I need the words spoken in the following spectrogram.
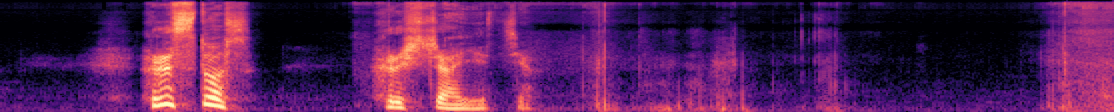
Христос хрещається.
